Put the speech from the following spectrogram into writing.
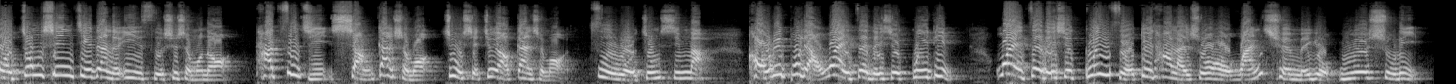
我中心阶段的意思是什么呢？他自己想干什么就想就要干什么，自我中心嘛，考虑不了外在的一些规定，外在的一些规则对他来说哦完全没有约束力。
